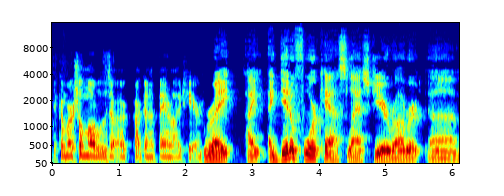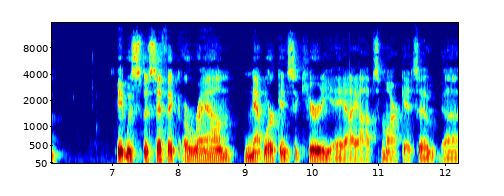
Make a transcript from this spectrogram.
the commercial models are, are going to bear out here? Right. I, I did a forecast last year, Robert. Um, it was specific around network and security AI ops market. So uh,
